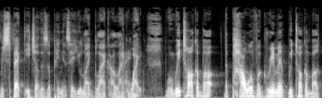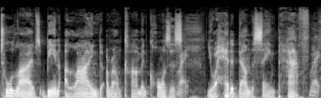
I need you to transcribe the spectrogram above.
respect each other's opinions. Hey, you like black, I like white. When we talk about the power of agreement, we're talking about two lives being aligned around common causes. Right. You are headed down the same path. Right.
